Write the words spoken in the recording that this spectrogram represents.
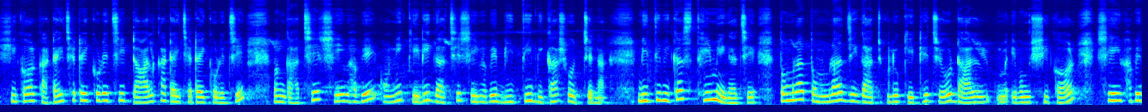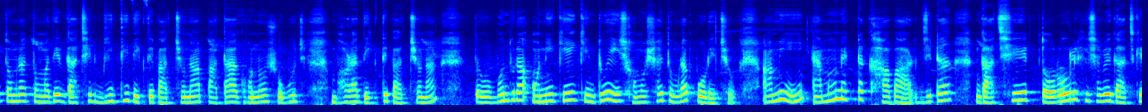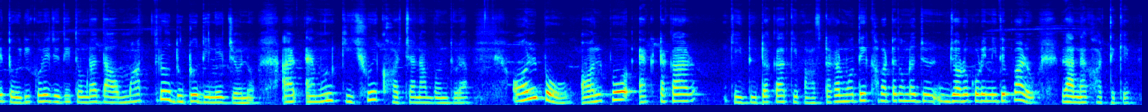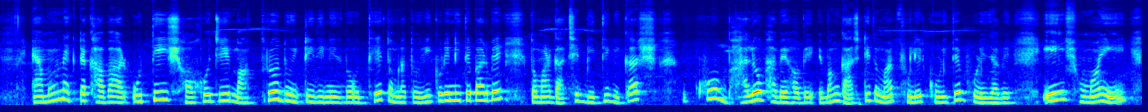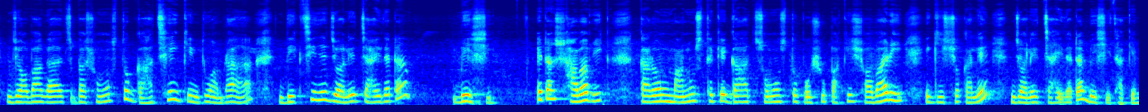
শিকড় কাটাই ছাঁটাই করেছি, ডাল কাটাই ছাঁটাই করেছি এবং গাছের সেইভাবে অনেকেরই গাছের সেইভাবে বৃদ্ধি বিকাশ হচ্ছে না। বৃদ্ধি বিকাশ থেমে গেছে। তোমরা তোমরা যে গাছগুলো কেটেছো, ডাল এবং শিকড়, সেইভাবে তোমরা তোমাদের গাছের বৃদ্ধি দেখতে পাচ্ছ না, পাতা ঘন সবুজ ভরা দেখতে পাচ্ছ না। তো বন্ধুরা, অনেকেই কিন্তু এই সমস্যায় তোমরা পড়েছ। আমি এমন একটা খাবার যেটা গাছের তরল হিসাবে গাছকে তৈরি করে যদি তোমরা দাও মাত্র দুটো দিনের জন্য, আর এমন কিছুই খরচা না বন্ধুরা। অল্প অল্প এক টাকার কি দু টাকা কি পাঁচ টাকার মধ্যেই খাবারটা তোমরা জড়ো করে নিতে পারো রান্নাঘর থেকে। এমন একটা খাবার অতি সহজে মাত্র দুইটি দিনের মধ্যে তোমরা তৈরি করে নিতে পারবে। তোমার গাছের বৃদ্ধি বিকাশ খুব ভালোভাবে হবে এবং গাছটি তোমার ফুলের কুঁড়িতে ভরে যাবে। এই সময়ে জবা গাছ বা সমস্ত গাছেই কিন্তু আমরা দেখছি যে জলের চাহিদাটা বেশি। এটা স্বাভাবিক, কারণ মানুষ থেকে গাছ, সমস্ত পশু, পাখি সবারই এই গ্রীষ্মকালে জলের চাহিদাটা বেশি থাকে।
